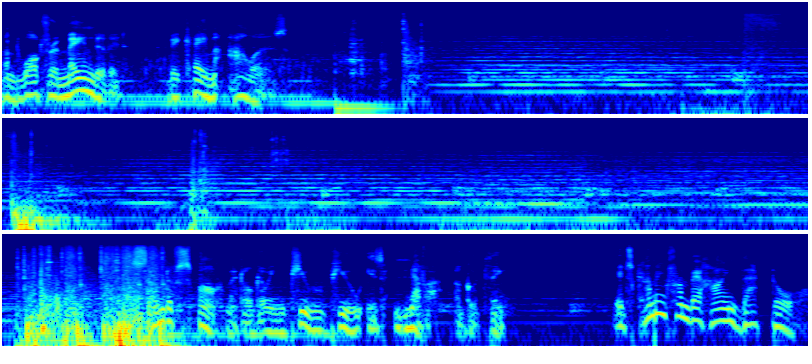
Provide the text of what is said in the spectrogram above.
and what remained of it became ours. Metal going pew-pew is never a good thing. It's coming from behind that door.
